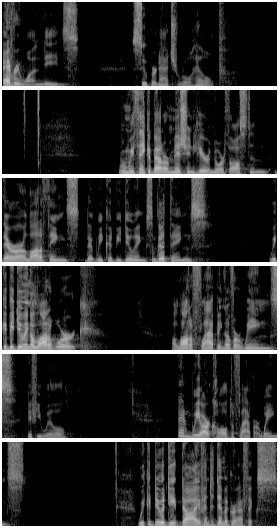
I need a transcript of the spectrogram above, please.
everyone needs supernatural help. When we think about our mission here in North Austin, there are a lot of things that we could be doing, some good things we could be doing a lot of work, a lot of flapping of our wings, if you will. And we are called to flap our wings. We could do a deep dive into demographics.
